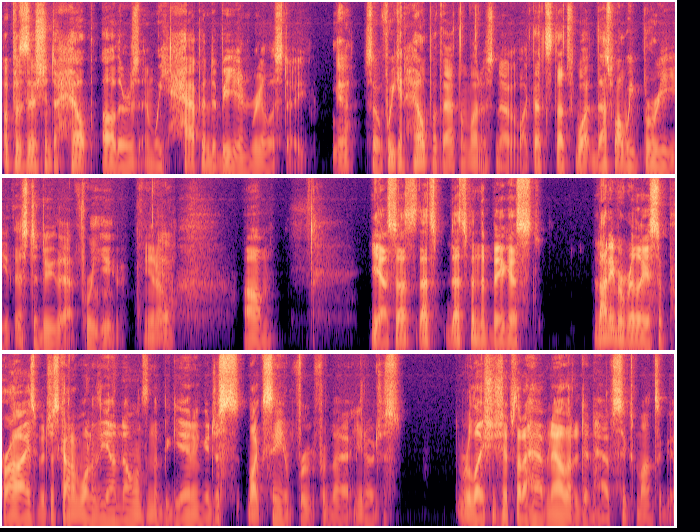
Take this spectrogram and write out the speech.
a position to help others, and we happen to be in real estate. Yeah. So if we can help with that, then let us know. Like that's that's what that's why we breathe is to do that for Mhm. you. You know. Um. Yeah. So that's that's that's been the biggest. Not even really a surprise, but just kind of one of the unknowns in the beginning, and just like seeing fruit from that. You know, just relationships that I have now that I didn't have six months ago.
